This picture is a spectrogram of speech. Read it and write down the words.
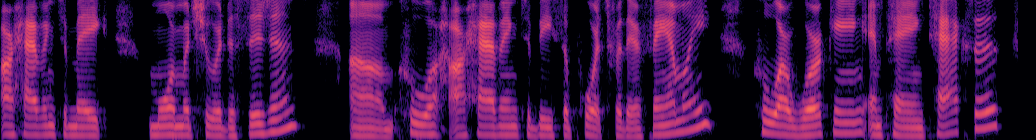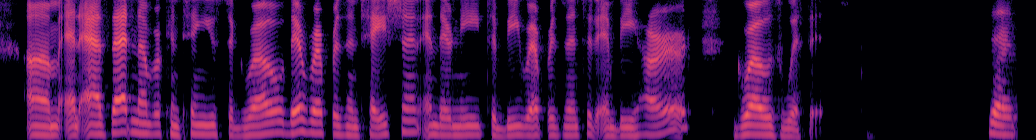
are having to make more mature decisions, um, who are having to be supports for their family, who are working and paying taxes. Um, and as that number continues to grow, their representation and their need to be represented and be heard grows with it. Right.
